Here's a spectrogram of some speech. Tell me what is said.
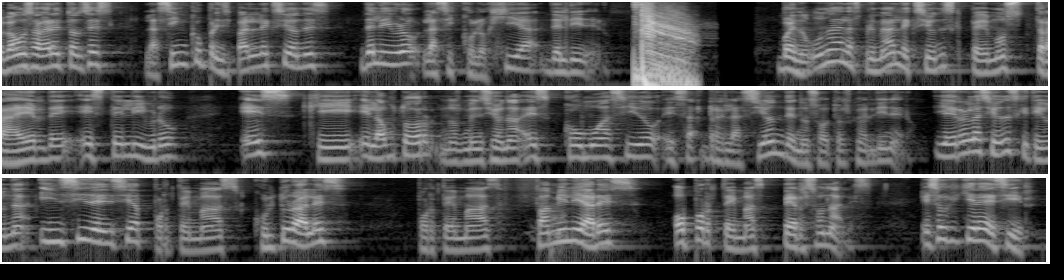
Hoy vamos a ver entonces las cinco principales lecciones del libro La psicología del dinero. Bueno, una de las primeras lecciones que podemos traer de este libro es que el autor nos menciona es cómo ha sido esa relación de nosotros con el dinero. Y hay relaciones que tienen una incidencia por temas culturales, por temas familiares o por temas personales. ¿Eso qué quiere decir?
